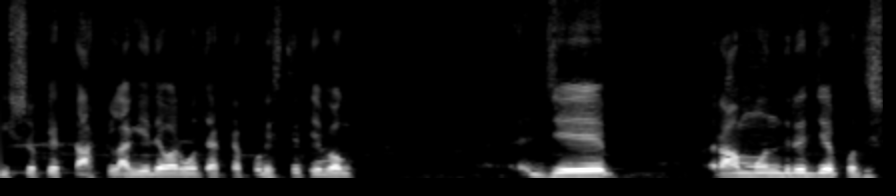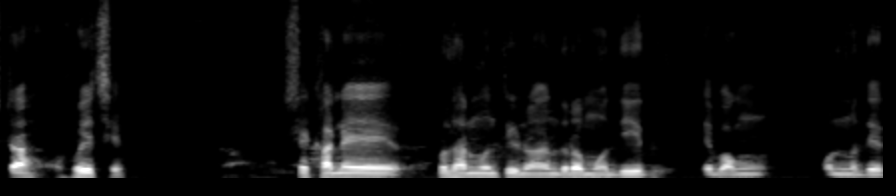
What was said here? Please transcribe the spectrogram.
বিশ্বকে তাক লাগিয়ে দেওয়ার মতো একটা পরিস্থিতি এবং যে রাম মন্দিরের যে প্রতিষ্ঠা হয়েছে, সেখানে প্রধানমন্ত্রী নরেন্দ্র মোদীর এবং অন্যদের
